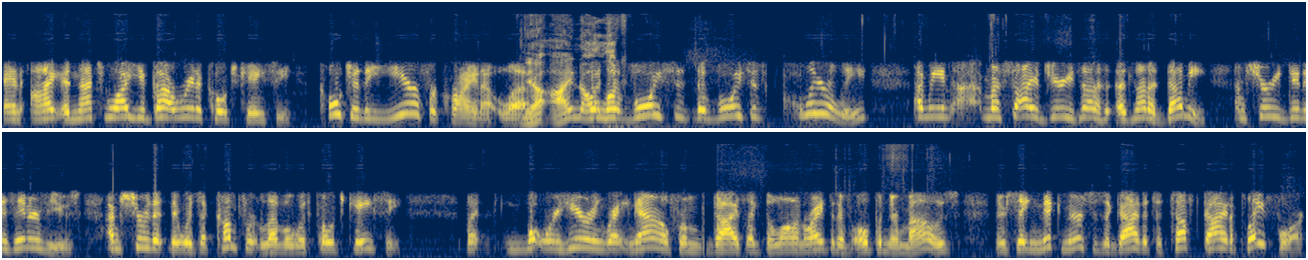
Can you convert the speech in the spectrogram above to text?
And I and that's why you got rid of Coach Casey, Coach of the Year for crying out loud. Yeah, I know. But Look, the voices, the voices clearly. I mean, uh, Masai Ujiri's not a, is not a dummy. I'm sure he did his interviews. I'm sure that there was a comfort level with Coach Casey. But what we're hearing right now from guys like DeLon Wright that have opened their mouths, they're saying Nick Nurse is a guy that's a tough guy to play for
